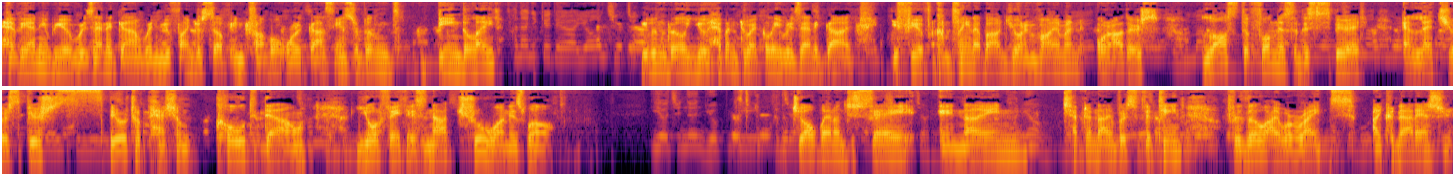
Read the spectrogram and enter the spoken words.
have any of you resented God when you find yourself in trouble or God's answer being delayed? Even though you haven't directly resented God, if you've complained about your environment or others, lost the fullness of the Spirit, and let your spiritual passion cool down, your faith is not true one as well. Job went on to say in 9, chapter 9, verse 15, For though I were right, I could not answer.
